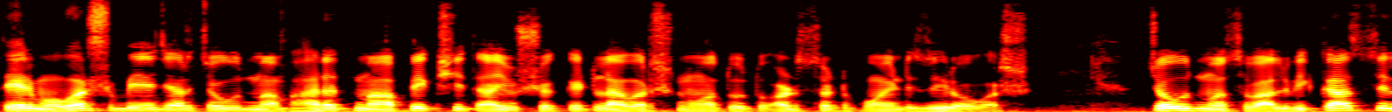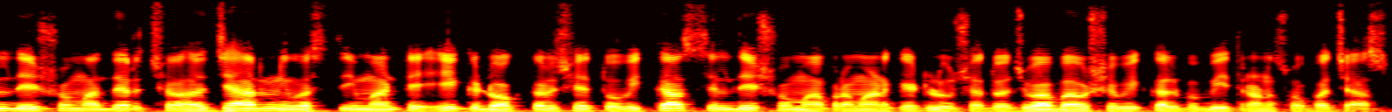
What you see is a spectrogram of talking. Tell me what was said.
તેરમું, વર્ષ બે હજાર ચૌદમાં ભારતમાં અપેક્ષિત આયુષ્ય કેટલા વર્ષનું હતું? તો અડસઠ પોઈન્ટ ઝીરો વર્ષ. ચૌદમો સવાલ, વિકાસશીલ દેશોમાં દર છ હજારની વસ્તી માટે એક ડોક્ટર છે, તો વિકાસશીલ દેશોમાં પ્રમાણ કેટલું છે? તો જવાબ આવશે વિકલ્પ બી, ત્રણસો પચાસ.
